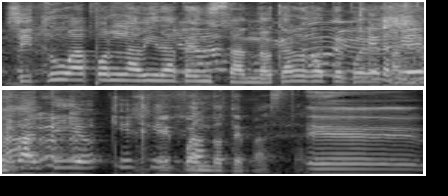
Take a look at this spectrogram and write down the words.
Si tú vas por la vida pensando que algo te puede pasar, tío. Qué ¿qué cuando te pasa? Eh,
